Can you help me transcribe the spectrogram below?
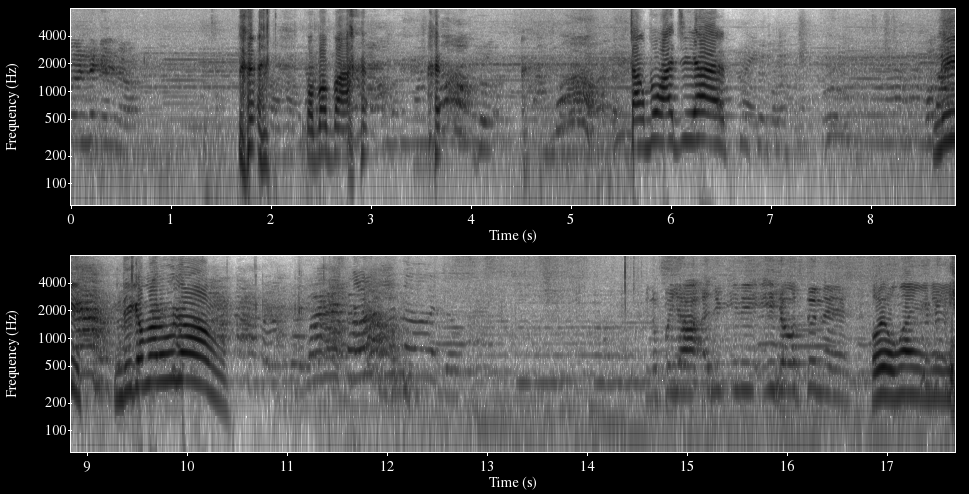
gulo na? Pababa. Takbo ka, Giat. Hindi, hindi ka marunong. Pinabayaan yung iniihaw dun eh. Hoy, oo nga, ini.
